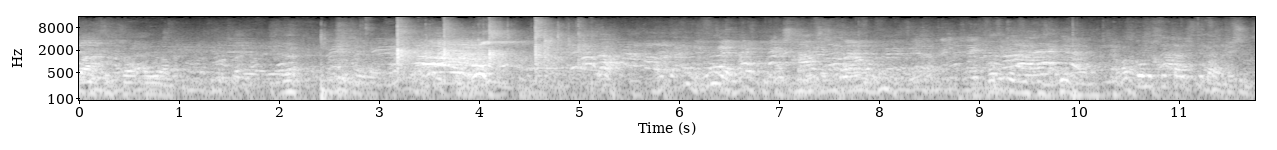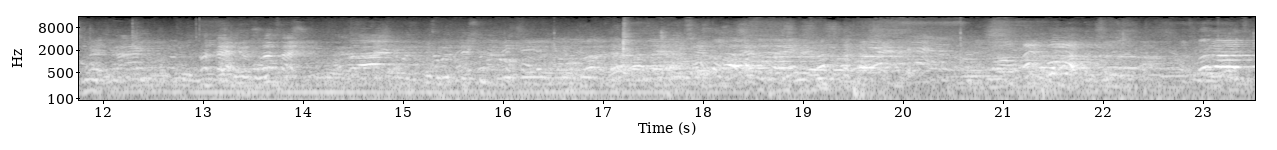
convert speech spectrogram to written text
Ja, goed, eh, Johan. Ja. Wat kom je goed thuis voetbal? Slaap voor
